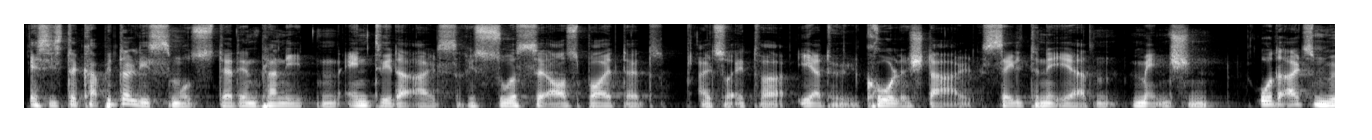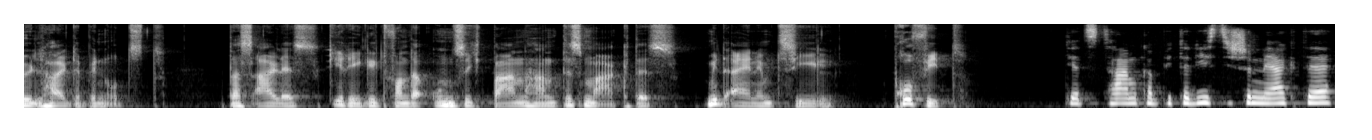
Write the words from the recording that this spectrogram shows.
Es ist der Kapitalismus, der den Planeten entweder als Ressource ausbeutet, also etwa Erdöl, Kohle, Stahl, seltene Erden, Menschen oder als Müllhalde benutzt. Das alles geregelt von der unsichtbaren Hand des Marktes mit einem Ziel, Profit. Jetzt haben kapitalistische Märkte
